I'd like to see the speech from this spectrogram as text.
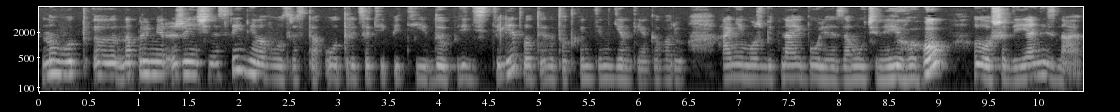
Но вот, э, например, женщины среднего возраста от 35 до 50 лет, вот этот вот контингент, я говорю, они, может быть, наиболее замученные лошади, я не знаю.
